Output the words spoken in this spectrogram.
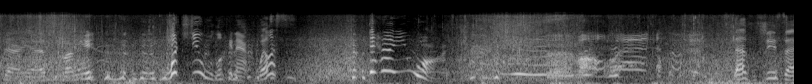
staring at us funny. what you looking at, Willis? What the hell you want? That's what she said.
